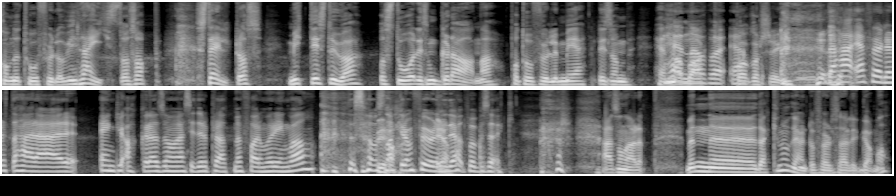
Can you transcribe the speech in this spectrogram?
kom det to fulle, og vi reiste oss opp. Stelte oss midt i stua og sto og liksom glana på to fugler med liksom henda bak på- på, korsryggen. Her, jeg føler dette her er egentlig akkurat som om jeg sitter og prater med farmor Ingvald, som Ja, snakker om fuglene ja. de har hatt på besøk. Nei, sånn er det. Men uh, det er ikke noe gærent å føle seg litt gammel.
